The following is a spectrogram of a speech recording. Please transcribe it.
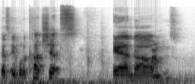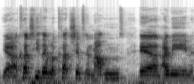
that's able to cut ships, and um, Mountains. yeah, cut. He's able to cut ships in mountains, and I mean,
